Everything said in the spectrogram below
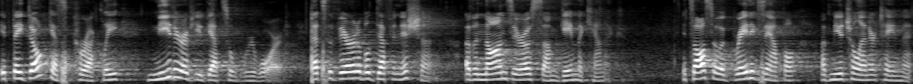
If they don't guess correctly, neither of you gets a reward. That's the veritable definition of a non zero sum game mechanic. It's also a great example of mutual entertainment,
